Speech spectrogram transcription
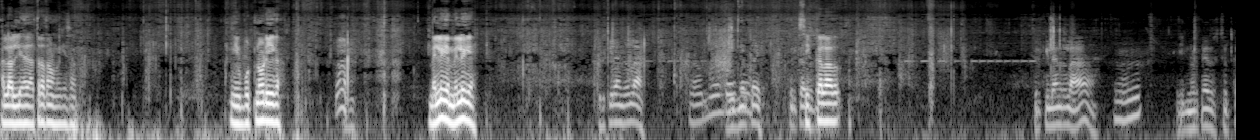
ಅಲ್ಲ ಅಲ್ಲಿ ಹತ್ರ ತಗೊಂಡೋಗಿ ಸಾಕು ನೀವು ಬಿಟ್ಟು ನೋಡಿ ಈಗ. ಮೆಲ್ಲಿಗೆ ಮೆಲ್ಲಿಗೆ. ಸಿಕ್ಕಿಲ್ಲ ಸಿಕ್ಕಲ್ಲ ಅದು. ಸುರ್ಕಿಲ್ಲ ಅಂದ್ರಲ್ಲ? ಈಗ ನೋಡ್ಕೊಳ್ಳಿ ಚುರ್ಕ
